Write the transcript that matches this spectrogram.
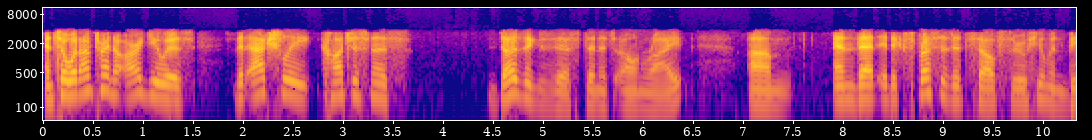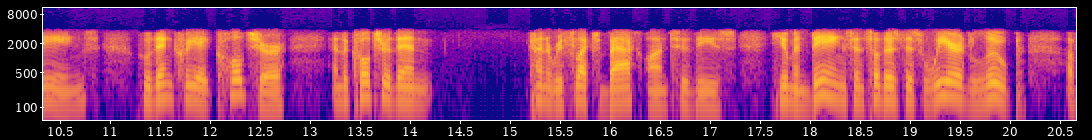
and so what I'm trying to argue is that actually consciousness does exist in its own right, um, and that it expresses itself through human beings who then create culture, and the culture then kind of reflects back onto these human beings. And so there's this weird loop of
